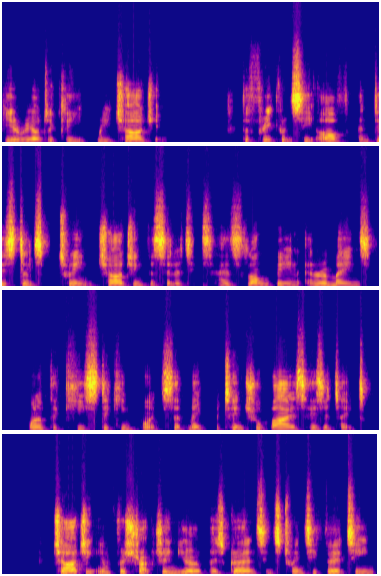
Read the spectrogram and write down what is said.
periodically recharging. The frequency of and distance between charging facilities has long been and remains one of the key sticking points that make potential buyers hesitate. Charging infrastructure in Europe has grown since 2013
